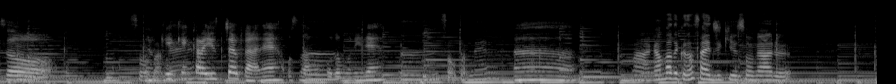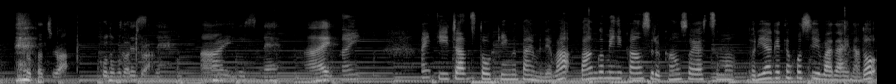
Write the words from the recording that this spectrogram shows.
そうそうだね。経験から言っちゃうからね大人も子供にねうんそうだね。うんまあ頑張ってください持久走がある人たちは子供たちは。ねはいですねはいはい。はい、ティーチャーズトーキングタイムでは番組に関する感想や質問、取り上げてほしい話題など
